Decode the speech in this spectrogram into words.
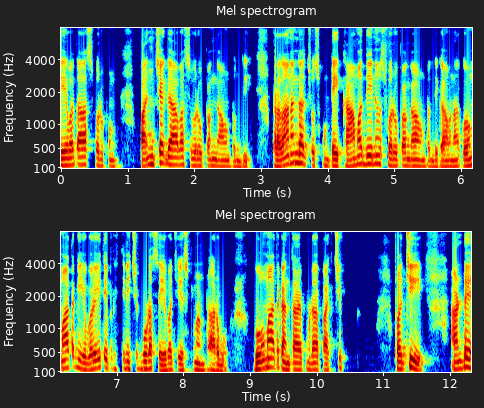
దేవతా స్వరూపం పంచగావ స్వరూపంగా ఉంటుంది. ప్రధానంగా చూసుకుంటే కామధేను స్వరూపంగా ఉంటుంది. కావున గోమాతకి ఎవరైతే ప్రతినిత్యం కూడా సేవ చేస్తూ ఉంటారో గోమాతకి అంతా కూడా పచ్చి పచ్చి అంటే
